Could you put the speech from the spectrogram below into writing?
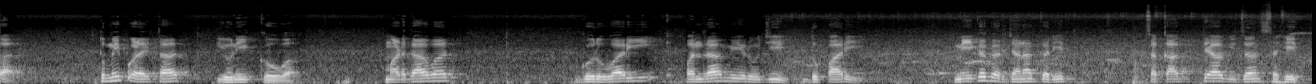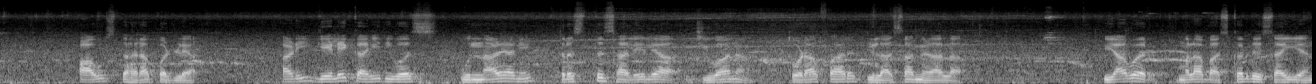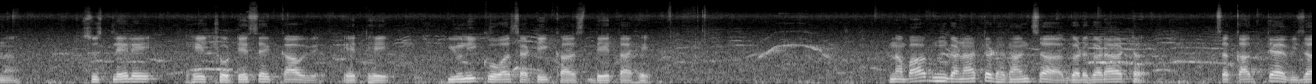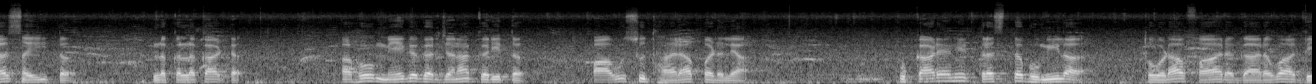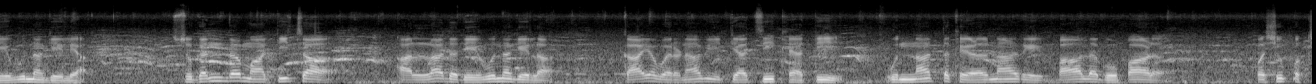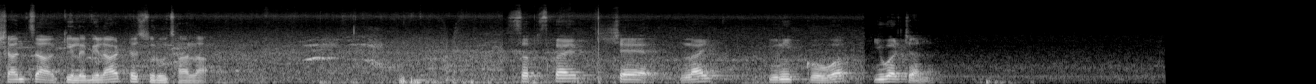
नमस्कार तुम्ही पळयतात युनिक गोवा. मडगावात गुरुवारी पंधरा मे रोजी दुपारी मेघगर्जना करीत चकाकत्या विजांसहित पाऊसधारा पडल्या आणि गेले काही दिवस उन्हाळ्याने त्रस्त झालेल्या जीवांना थोडाफार दिलासा मिळाला. यावर मला भास्कर देसाई यांना सुचलेले हे छोटेसे काव्य येथे युनिकोवासाठी खास देत आहे. नभांगणात ढगांचा गडगडाट चकाकत्या विजासहित लकलकाट. अहो मेघगर्जना करीत पाऊसधारा पडल्या. उकाड्याने त्रस्त भूमीला थोडाफार गारवा देऊन गेल्या. सुगंध मातीचा आल्हाद देऊन गेला. काय वर्णावी त्याची ख्याती? उन्हात खेळणारे बाल गोपाळ पशुपक्ष्यांचा किलबिलाट सुरू झाला. Subscribe share like unique Goa your channel.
